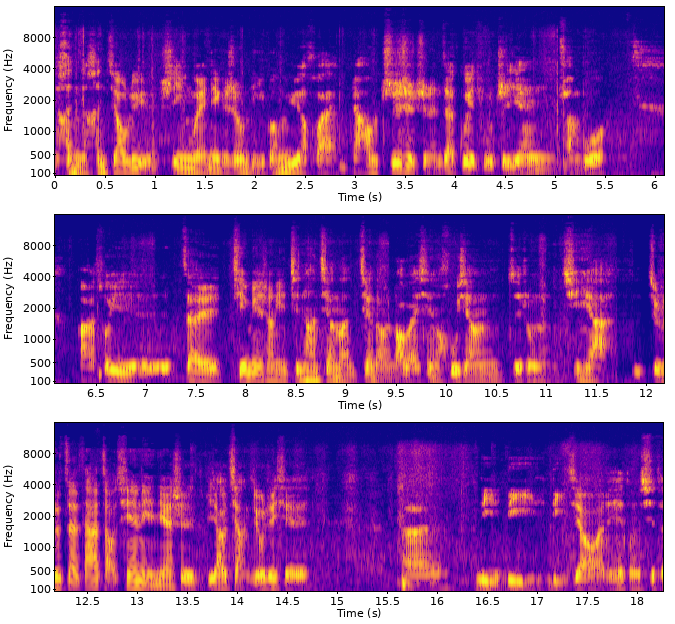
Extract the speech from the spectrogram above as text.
很很焦虑，是因为那个时候礼崩乐坏，然后知识只能在贵族之间传播啊，所以在街面上你经常见到见到老百姓互相这种倾轧。就是在他早些年间是比较讲究这些，呃。礼礼礼教啊这些东西的，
